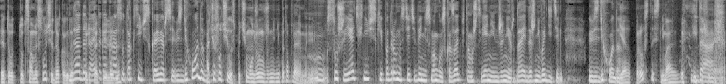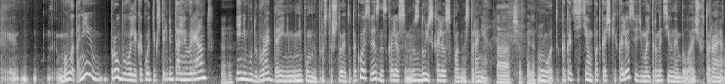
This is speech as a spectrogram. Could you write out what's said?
это вот тот самый случай, да, когда да, да, да, это как да? раз вот арктическая версия вездехода. А где... что случилось? Почему он же, он же непотопляемый? Слушай, я технические подробности тебе не смогу сказать, потому что я не инженер, да, и даже не водитель вездехода. Я просто снимаю. Да. Вот, они пробовали какой-то экспериментальный вариант. Uh-huh. Я не буду врать, да, я не, не помню просто, что это такое, связано с колесами. Ну, сдулись колеса по одной стороне. А, все понятно. Вот. Какая-то система подкачки колес, видимо, альтернативная была, еще вторая.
